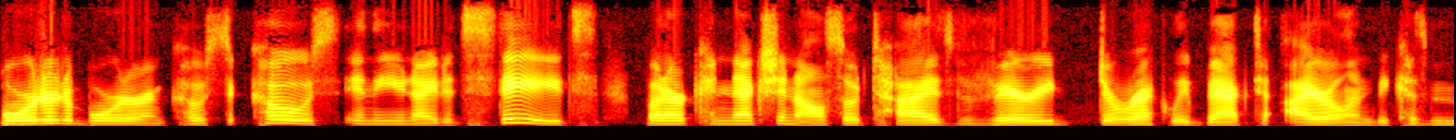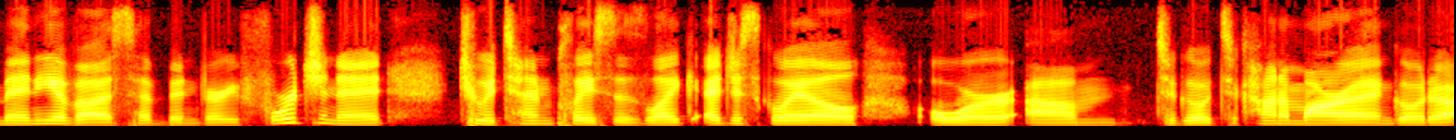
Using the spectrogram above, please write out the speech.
border to border and coast to coast in the United States, but our connection also ties very directly back to Ireland because many of us have been very fortunate to attend places like Edgiscoil or um, to go to Connemara and go to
